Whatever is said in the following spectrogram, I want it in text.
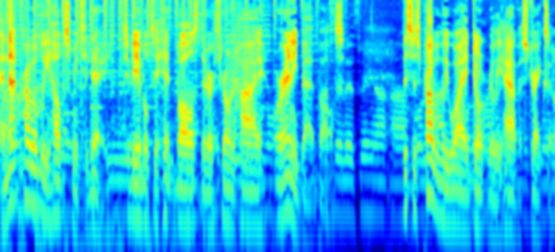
And that probably helps me today, to be able to hit balls that are thrown high or any bad balls. This is probably why I don't really have a strike zone.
